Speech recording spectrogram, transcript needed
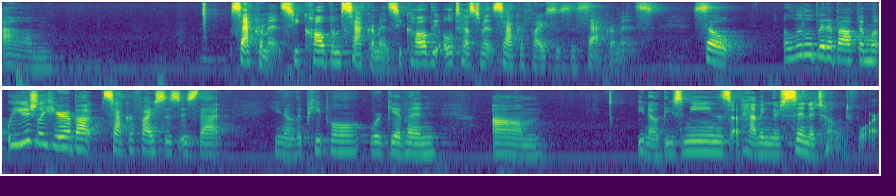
um, sacraments. He called them sacraments. He called the Old Testament sacrifices the sacraments. So, a little bit about them. What we usually hear about sacrifices is that, you know, the people were given, um, you know, these means of having their sin atoned for.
